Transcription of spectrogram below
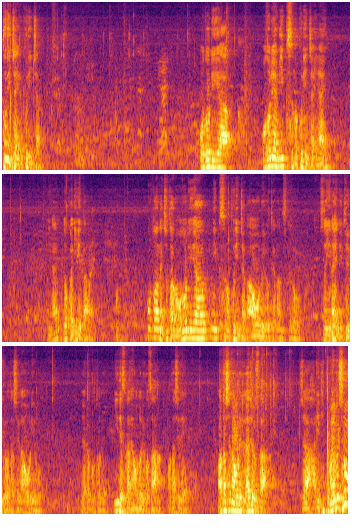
プリンちゃんいるプリンちゃん踊り屋踊り屋ミックスのプリンちゃんいないいない？どっか逃げた？本当はねちょっとあの踊り屋ミックスのプリンちゃんが煽る予定なんですけどちょいないんで急遽私が煽りを。やることで。いいですかね踊り子さん。私で。私の煽りで大丈夫ですか？じゃあ張り切ってまいりましょう。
